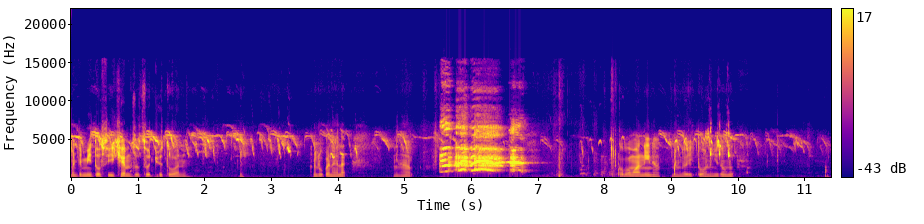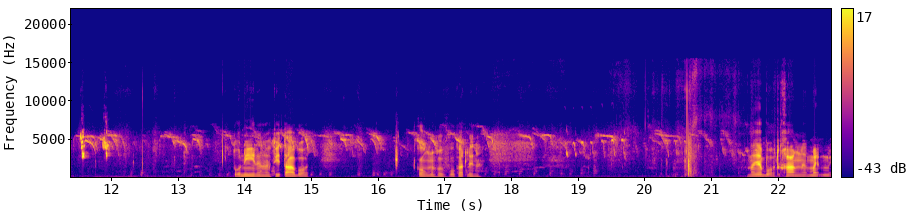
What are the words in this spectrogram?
มันจะมีตัวสีเข้มสุดๆ อยู่ตัวนึงไม่รู้ไปไหนละนี่นะครับ ก็ประมาณนี้นะครับยังเหลืออีกตัวนึงอยู่ตรงนี้ ตัวนี้นะครับที่ตาบอด กล้องไม่ค่อยโฟกัสเลยนะน่าจะบอดข้างนะไม่ไม่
